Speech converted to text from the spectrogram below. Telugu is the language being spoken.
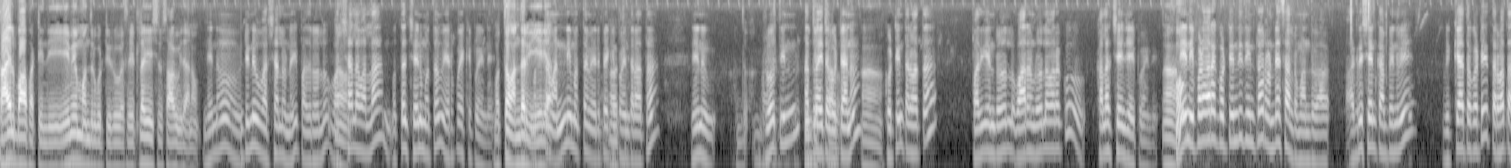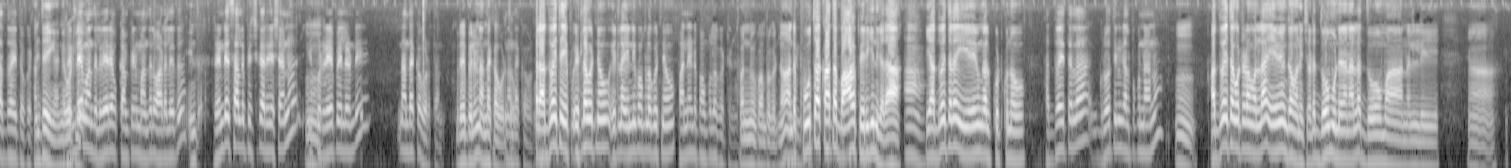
కాయలు బాగా పట్టింది ఏమేమి మందులు కొట్టిరు అసలు ఎట్లా చేసిరు సాగు విధానం? నేను కంటిన్యూ వర్షాలు ఉన్నాయి పది రోజులు. వర్షాల వల్ల మొత్తం చేను మొత్తం ఎరుపు ఎక్కిపోయింది మొత్తం అందరివి ఏరియా. అన్ని మొత్తం ఎరుపు ఎక్కిపోయిన తర్వాత నేను గ్రోత్ ఇన్ అద్వైత కొట్టాను. కొట్టిన తర్వాత పదిహేను రోజులు వారం రోజుల వరకు కలర్ చేంజ్ అయిపోయింది. నేను ఇప్పటి వరకు కొట్టింది దీంట్లో రెండే సార్లు మందు అగ్రిషన్ కంపెనీవి విఖ్యాత ఒకటి తర్వాత అద్వైత ఒకటి. అంతే రెండే మందులు వేరే కంపెనీ మందులు వాడలేదు. రెండే సార్లు పిచికారి చేశాను. ఇప్పుడు రేపెల్లుండి నందక్క కొడతాను. రేపు వెళ్ళి నందక్క కొడతాను. అద్వైత ఎట్లా కొట్టినావు? ఎట్లా ఎన్ని పంపులో కొట్టినావు? పన్నెండు పంపులో కొట్టిన. కొన్ని పంపులు కొట్టినావు. అంటే పూత ఖాతా బాగా పెరిగింది కదా. ఈ అద్వైతలో ఏం కలిపి కొట్టుకున్నావు? అద్వైతల గ్రోతిని కలుపుకున్నాను. అద్వైత కొట్టడం వల్ల ఏమేమి గమనించాడు అంటే దోమ ఉండే నల్ల? దోమ నల్లి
